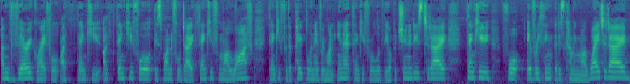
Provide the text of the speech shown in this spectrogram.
I'm very grateful. I thank you. I thank you for this wonderful day. Thank you for my life. Thank you for the people and everyone in it. Thank you for all of the opportunities today. Thank you for everything that is coming my way today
